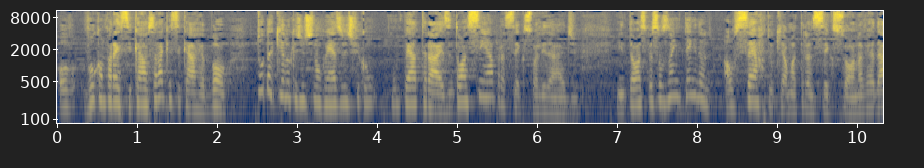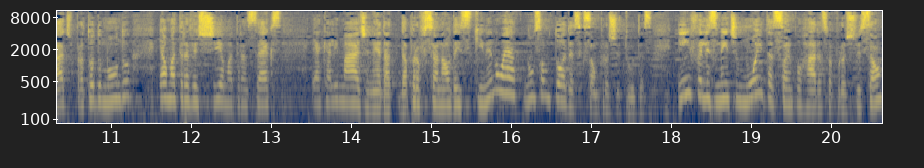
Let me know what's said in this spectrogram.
Ou vou comprar esse carro? Será que esse carro é bom? Tudo aquilo que a gente não conhece, a gente fica um, um pé atrás. Então, assim é para a sexualidade. Então as pessoas não entendem ao certo o que é uma transexual. Na verdade, para todo mundo é uma travesti, é uma transex é aquela imagem né, da, da, profissional da esquina. E não, é, não são todas que são prostitutas. Infelizmente, muitas são empurradas para a prostituição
